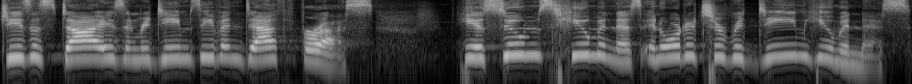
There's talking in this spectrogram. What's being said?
Jesus dies and redeems even death for us. He assumes humanness in order to redeem humanness.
